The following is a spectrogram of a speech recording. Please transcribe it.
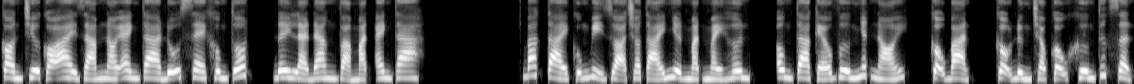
Còn chưa có ai dám nói anh ta đỗ xe không tốt, đây là đang vả mặt anh ta. Bác Tài cũng bị dọa cho tái nhợt mặt mày hơn, ông ta kéo Vương Nhất nói, cậu bạn, cậu đừng chọc cậu Khương tức giận,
